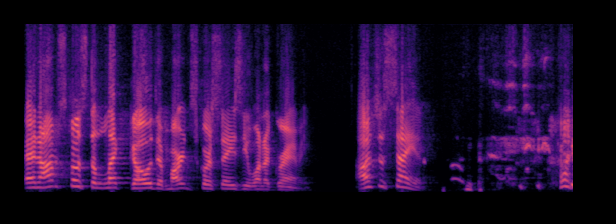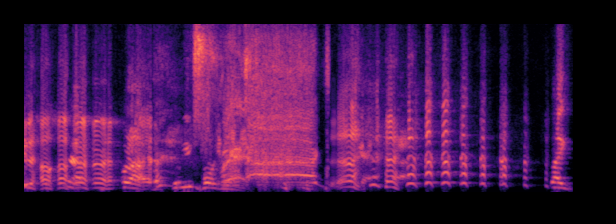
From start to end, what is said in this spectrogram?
and I'm supposed to let go that Martin Scorsese won a Grammy. I'm just saying. I know. hold on. You pointing? Like,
